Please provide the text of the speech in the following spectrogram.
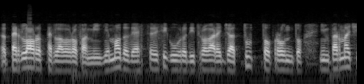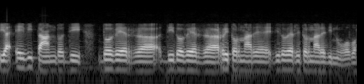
eh, per, loro e per la loro famiglia in modo da essere sicuro di trovare già tutto pronto in farmacia evitando di dover, di dover, ritornare, di, dover ritornare di nuovo.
